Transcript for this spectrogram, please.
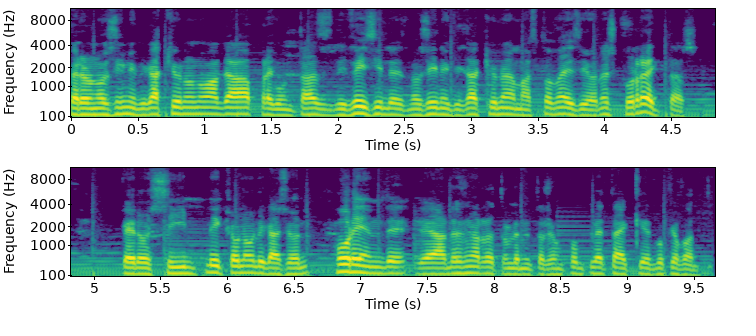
Pero no significa que uno no haga preguntas difíciles, no significa que uno además tome decisiones correctas, pero sí implica una obligación, por ende, de darles una retroalimentación completa de qué es lo que falta.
